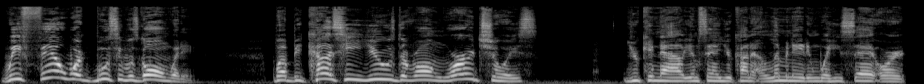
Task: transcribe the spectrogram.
We feel where Boosie was going with it. But because he used the wrong word choice, you can now, you know what I'm saying, you're kind of eliminating what he said or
